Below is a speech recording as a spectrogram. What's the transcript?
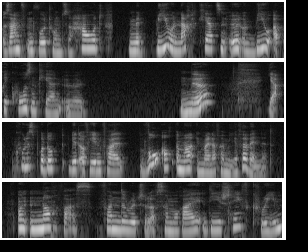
sanft und wohltuend zur Haut. Mit Bio-Nachtkerzenöl und Bio-Aprikosenkernöl. Ne? Ja, cooles Produkt. Wird auf jeden Fall wo auch immer in meiner Familie verwendet. Und noch was von The Ritual of Samurai, die Shave Cream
